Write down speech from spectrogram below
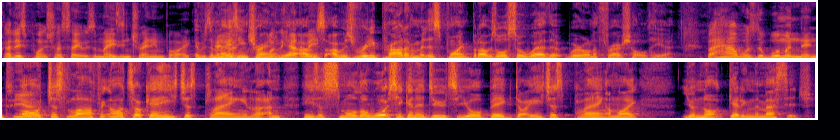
At this point, should I say it was amazing training by? It was amazing training. Yeah, I was I was really proud of him at this point, but I was also aware that we're on a threshold here. But how was the woman then to you? Oh, just laughing. Oh, it's okay. He's just playing, and he's a small dog. What's he going to do to your big dog? He's just playing. I'm like, you're not getting the message.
